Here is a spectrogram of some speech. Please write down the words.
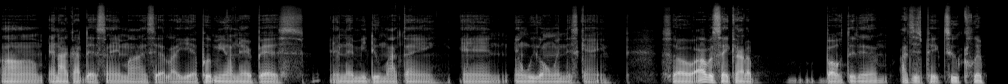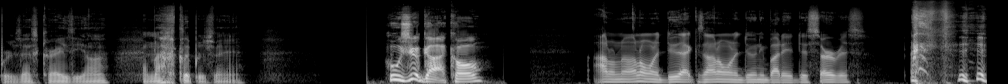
Um, and I got that same mindset, like, yeah, put me on their best and let me do my thing, and and we gonna win this game. So I would say kind of both of them. I just picked two Clippers. That's crazy, huh? I'm not a Clippers fan. Who's your guy, Cole? I don't know. I don't want to do that because I don't want to do anybody a disservice.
